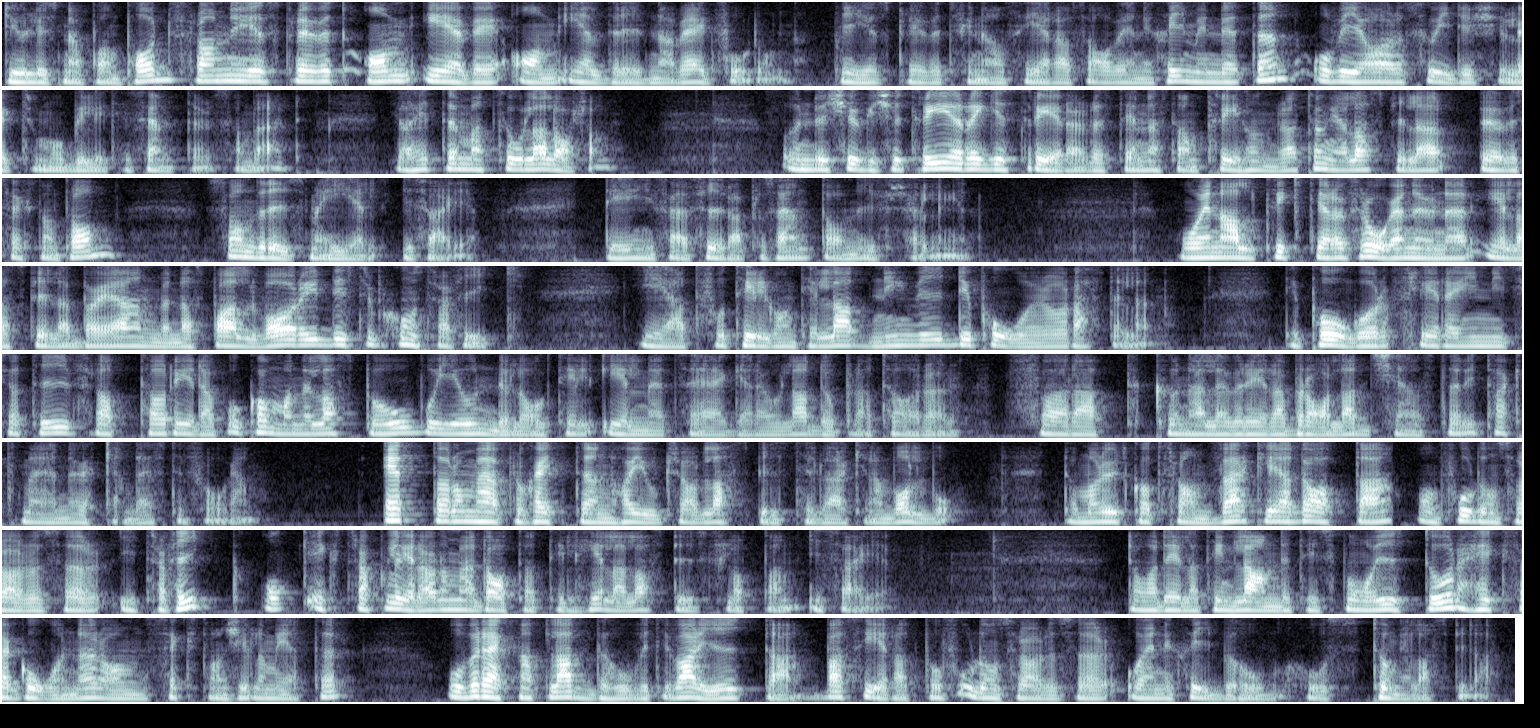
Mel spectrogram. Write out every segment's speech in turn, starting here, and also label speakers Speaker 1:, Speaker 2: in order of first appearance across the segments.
Speaker 1: Du lyssnar på en podd från nyhetsbrevet om EV om eldrivna vägfordon. Nyhetsbrevet finansieras av Energimyndigheten och vi har Swedish Electromobility Center som värd. Jag heter Mats-Ola Larsson. Under 2023 registrerades det nästan 300 tunga lastbilar över 16 ton som drivs med el i Sverige. Det är ungefär 4% av nyförsäljningen. Och en allt viktigare fråga nu när ellastbilar börjar användas på allvar i distributionstrafik är att få tillgång till laddning vid depåer och rastställen. Det pågår flera initiativ för att ta reda på kommande lastbehov och ge underlag till elnätsägare och laddoperatörer för att kunna leverera bra laddtjänster i takt med en ökande efterfrågan. Ett av de här projekten har gjorts av lastbilstillverkaren Volvo. De har utgått från verkliga data om fordonsrörelser i trafik och extrapolerar de här data till hela lastbilsflottan i Sverige. De har delat in landet i små ytor, hexagoner om 16 kilometer och beräknat laddbehovet i varje yta baserat på fordonsrörelser och energibehov hos tunga lastbilar.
